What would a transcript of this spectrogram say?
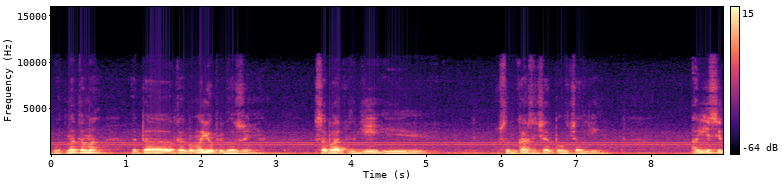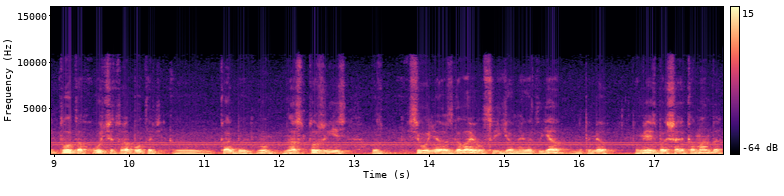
Вот. Но это, это как бы мое предложение. Собрать людей, и чтобы каждый человек получал деньги. А если кто-то хочет работать, э, как бы, ну, у нас тоже есть, вот сегодня я разговаривал с лидерами, я говорю, я, например, у меня есть большая команда,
